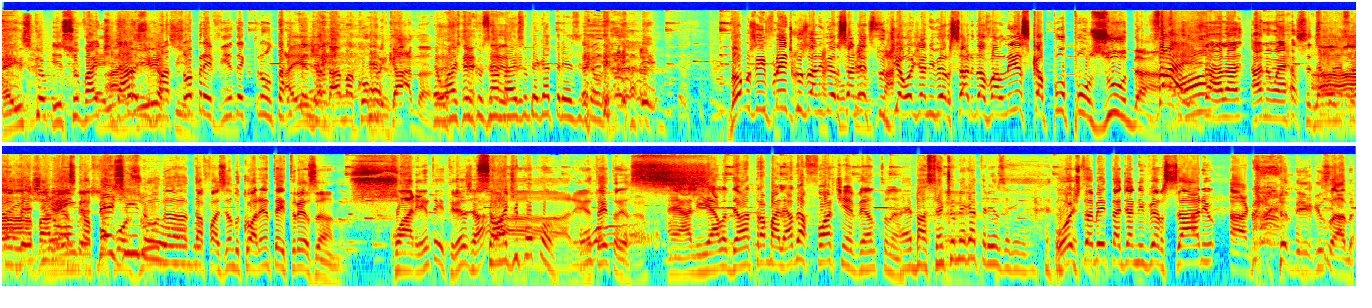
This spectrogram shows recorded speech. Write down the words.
É isso que eu. Isso vai É te dar aí, uma Rafinha. sobrevida que tu não tá Aí já entendendo. dá uma complicada. Eu acho que tem que usar mais o ômega 3, então. Vamos em frente com os aniversariantes do dia. Hoje é aniversário da Valesca Popozuda. Vai! tá lá- Ah, não é essa. Ah, Não, essa a é beijinho. Valesca Beijinho Popozuda tá fazendo 43 anos. 43 já? Só de popô. 43. É, ali ela deu uma trabalhada forte em evento, né? É bastante ômega 3 ali, né? Hoje também tá de aniversário. Agora eu dei risada.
